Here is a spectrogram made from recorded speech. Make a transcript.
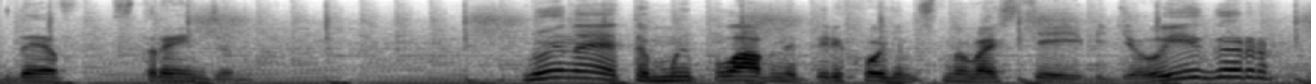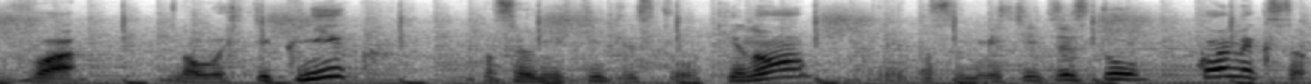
Death Stranding. Ну и на этом мы плавно переходим с новостей видеоигр в новости книг, по совместительству кино и по совместительству комиксов.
